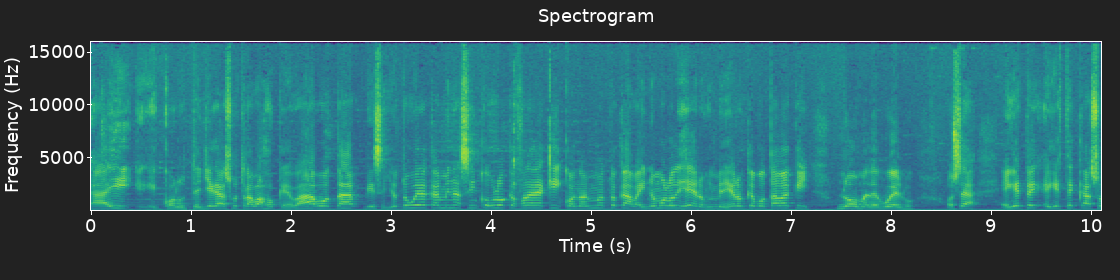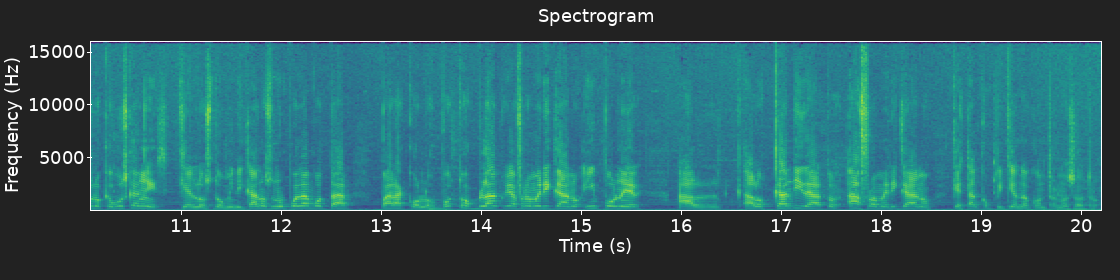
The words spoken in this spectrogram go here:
ahí, eh, cuando usted llega a su trabajo que va a votar, dice, yo te voy a caminar cinco bloques fuera de aquí, cuando a mí me tocaba y no me lo dijeron, y me dijeron que votaba aquí, no, me devuelvo. O sea, en este, en este caso lo que buscan es que los dominicanos no puedan votar para con los votos blancos y afroamericanos imponer a los candidatos afroamericanos que están compitiendo contra nosotros.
